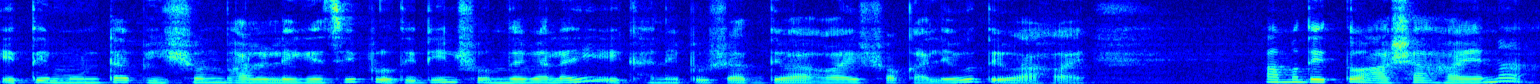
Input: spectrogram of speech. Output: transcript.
এতে মনটা ভীষণ ভালো লেগেছে। প্রতিদিন সন্ধেবেলায় এখানে প্রসাদ দেওয়া হয়, সকালেও দেওয়া হয়। আমাদের তো আশা হয় না,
